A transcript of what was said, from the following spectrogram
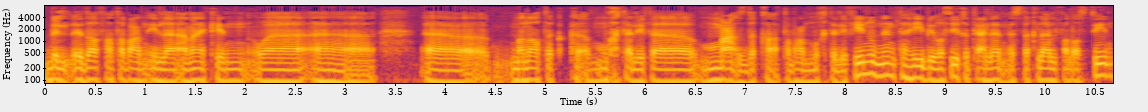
بالإضافة طبعا إلى أماكن و آه، آه، مناطق مختلفة مع أصدقاء طبعا مختلفين وبننتهي بوثيقة إعلان استقلال فلسطين.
